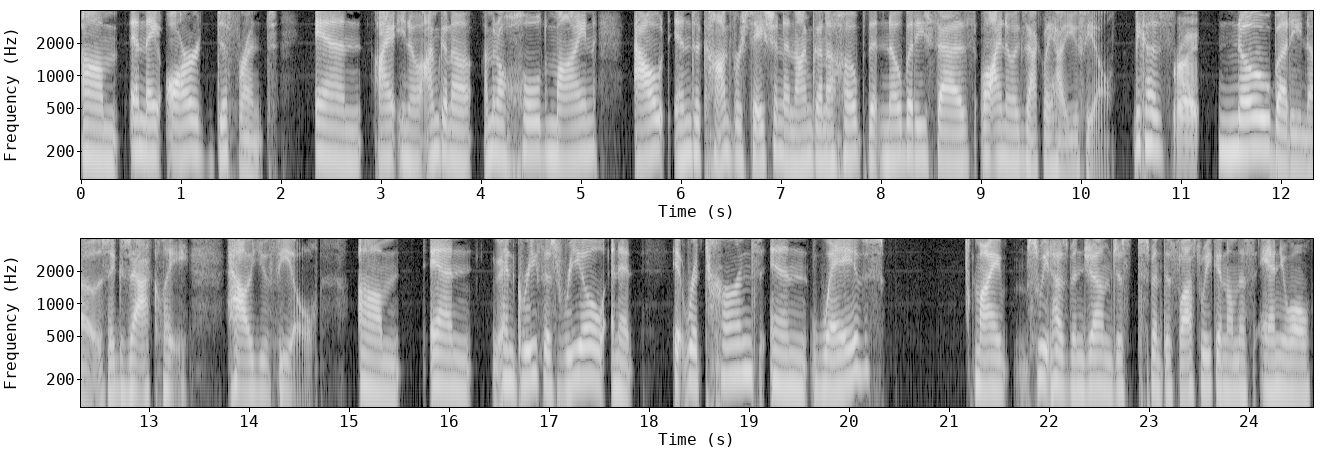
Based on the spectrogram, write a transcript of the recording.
um, and they are different. And I, you know, I'm gonna I'm gonna hold mine out into conversation, and I'm gonna hope that nobody says, "Well, I know exactly how you feel," because Right. nobody knows exactly how you feel um, and and grief is real and it it returns in waves. My sweet husband jim just spent this last weekend on this annual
